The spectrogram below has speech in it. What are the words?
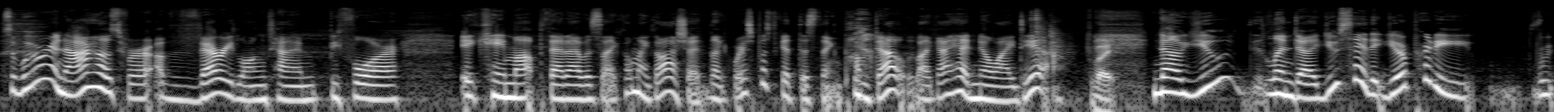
So we were in our house for a very long time before it came up that I was like, oh my gosh, I, like we're supposed to get this thing pumped out. Like I had no idea. Right. Now you, Linda, you say that you're pretty r-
